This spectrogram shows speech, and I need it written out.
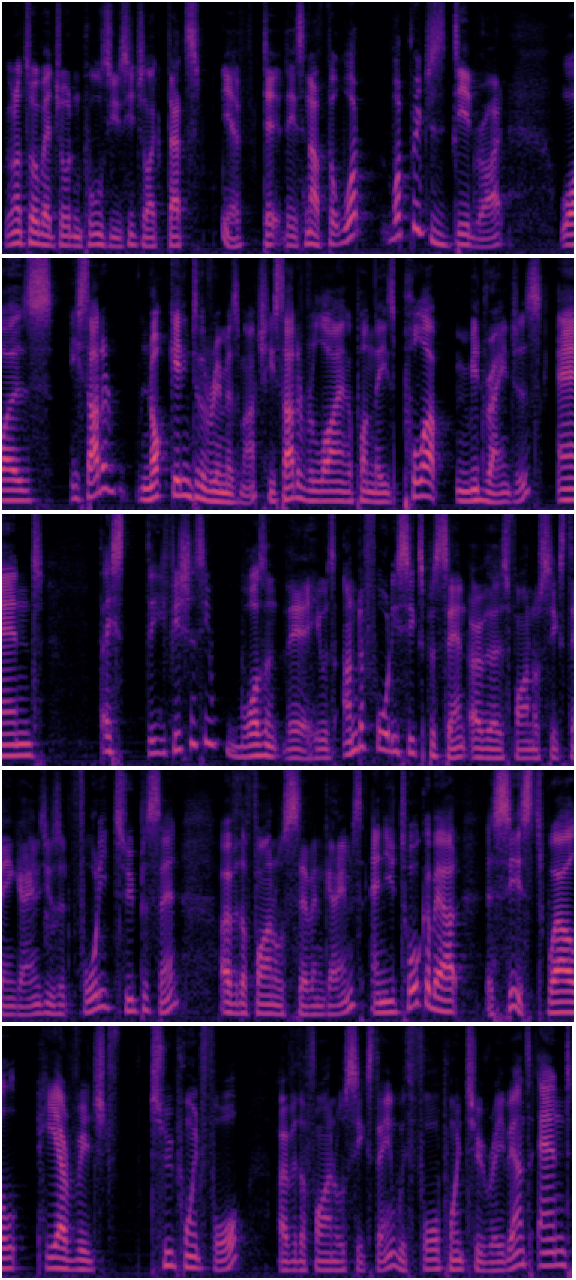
We want to talk about Jordan Poole's usage, like that's yeah, decent enough. But what what Bridges did right was he started not getting to the rim as much. He started relying upon these pull up mid ranges and they, the efficiency wasn't there. He was under 46% over those final 16 games. He was at 42% over the final seven games. And you talk about assists. Well, he averaged 2.4 over the final 16 with 4.2 rebounds. And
